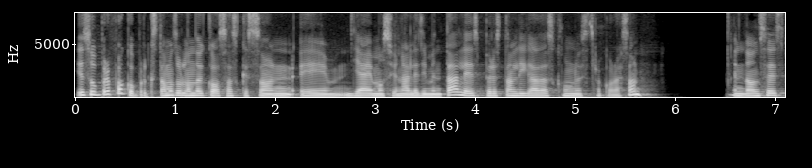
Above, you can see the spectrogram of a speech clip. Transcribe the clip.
Y es súper foco porque estamos hablando de cosas que son eh, ya emocionales y mentales, pero están ligadas con nuestro corazón. Entonces,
